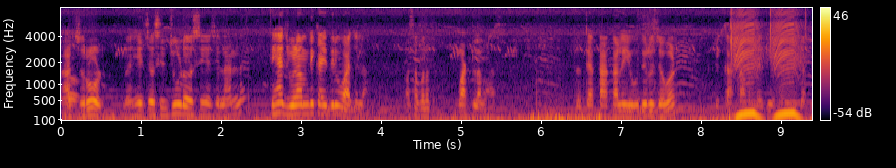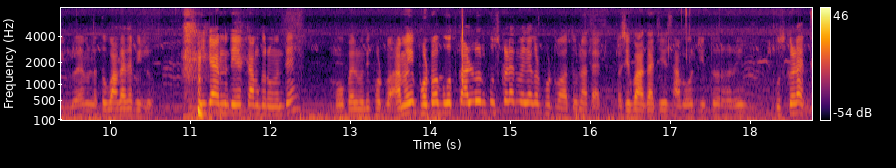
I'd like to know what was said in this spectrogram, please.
हाच रोड न हेच असे जुड असे असे लहान ना ते ह्या जुळामध्ये काहीतरी वाजला. असा मला वाटला भास. तर त्या काकाला येऊ दिलो जवळ. ते काका की हत्तीचा पिल्लू आहे. म्हणलं तो वाघाचा पिल्लू. ठीक आहे. म्हणते एक काम करू म्हणते मोबाईल मध्ये फोटो आम्ही फोटो बोत काढलो आणि पुष्कळ्यात माझ्याकडे फोटो वाहतून आता आहेत असे वाघाचे सामोर चितर हरिण पुष्कळ्यात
